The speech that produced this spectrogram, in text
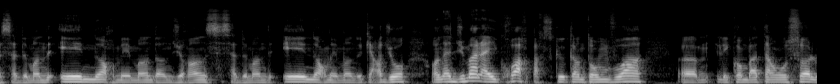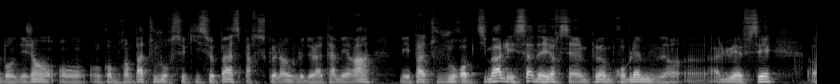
ça demande énormément d'endurance, ça demande énormément de cardio. On a du mal à y croire parce que quand on voit euh, les combattants au sol, bon, déjà, on ne comprend pas toujours ce qui se passe parce que l'angle de la caméra n'est pas toujours optimal. Et ça, d'ailleurs, c'est un peu un problème à l'UFC. Euh,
